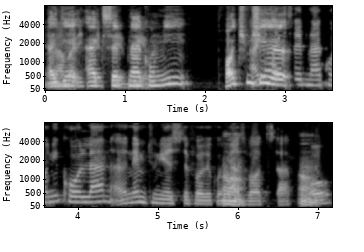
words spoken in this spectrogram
اگه accept نکنی پاک میشه اگه یا اکسپت نکنی کلا نمی‌تونی استفاده کنی آه. از واتساپ آه. خب.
